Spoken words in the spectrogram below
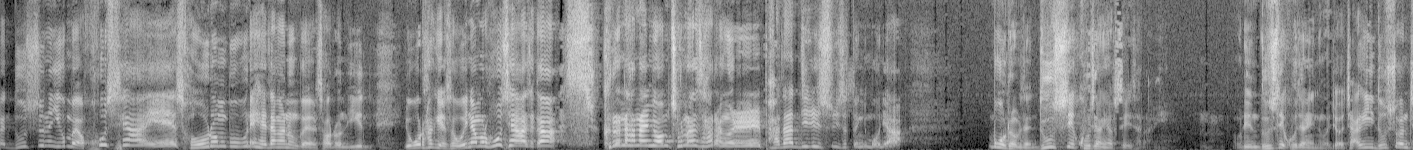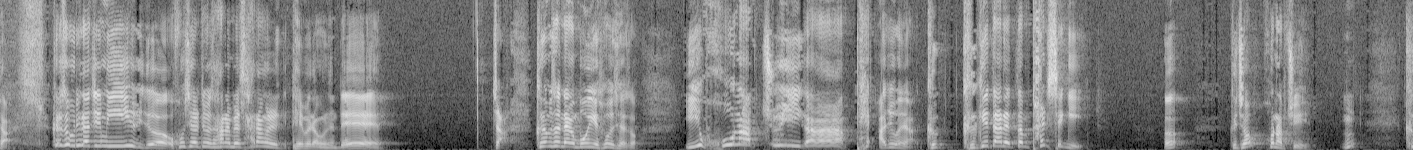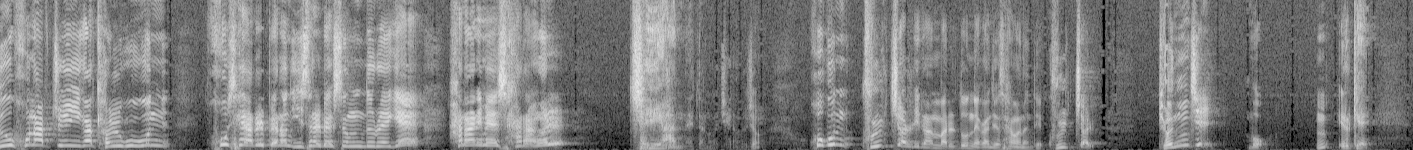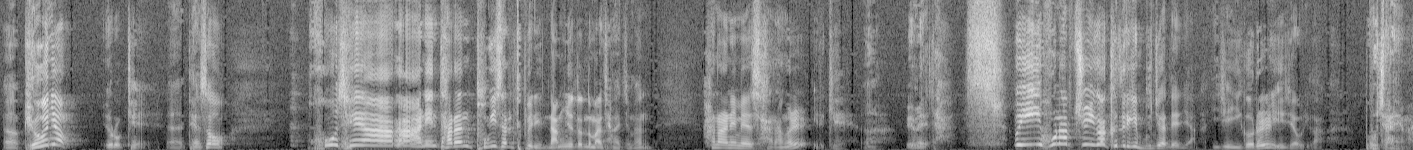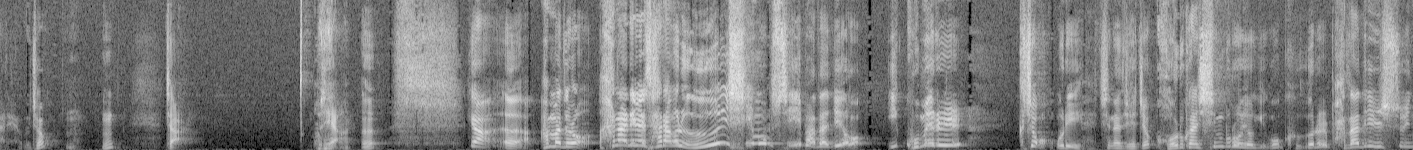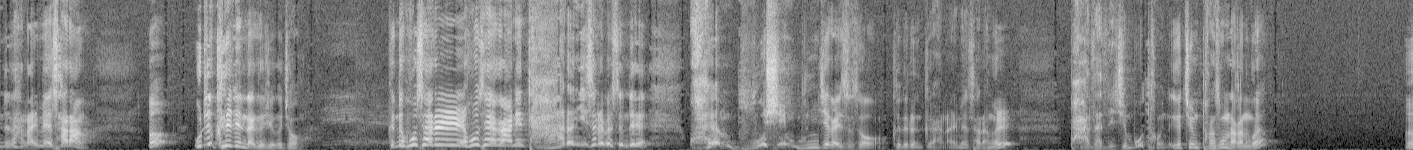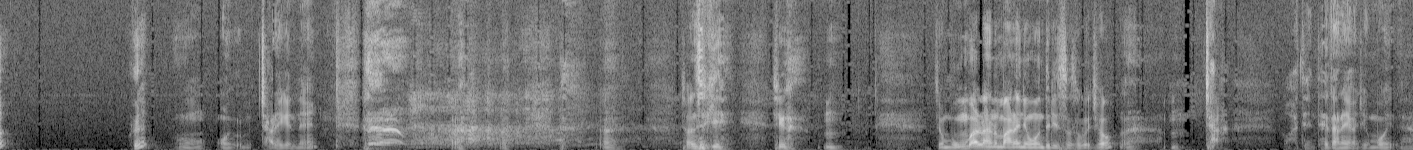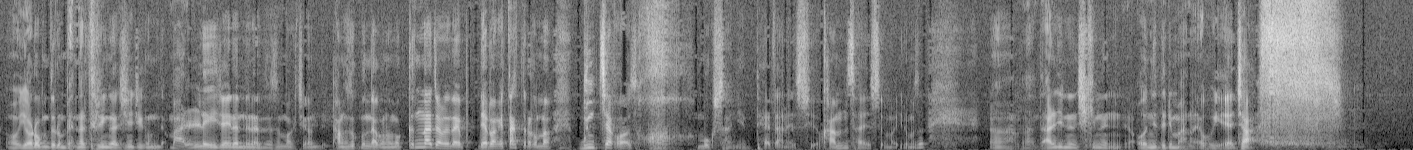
그러니까 누스는 이건 뭐야? 호세아의 서론 부분에 해당하는 거예요. 서론 이 요걸 하기 위해서 왜냐하면 호세아가 그런 하나님의 엄청난 사랑을 받아들일 수 있었던 게 뭐냐? 뭐 그러면 누스의 고장이 없어 이 사람이. 우리는 누스의 고장이 있는 거죠. 자, 이 누스는 자. 그래서 우리가 지금 이 어, 호세아를 통해서 하나님의 사랑을 대면하고 있는데, 자, 그러면서 내가 뭐 이게 호세에서 이 혼합주의가 패- 아주 그냥 그 극에 달했던 8세기, 어, 그죠? 혼합주의. 응? 그 혼합주의가 결국은 호세아를 빼놓은 이스라엘 백성들에게 하나님의 사랑을 제한했다는 거죠. 그죠? 혹은 굴절이라는 말을 또 내가 이제 사용하는데 굴절, 변질, 뭐 음? 이렇게 어, 변형 이렇게 어, 돼서 호세아가 아닌 다른 북이스라엘 특별히 남유다도 마찬가지지만 하나님의 사랑을 이렇게 어, 외면했다. 왜 이 혼합주의가 그들에게 문제가 되냐? 이제 이거를 이제 우리가 보자 이 말이에요, 그렇죠? 음, 호세아, 어? 그러니까 어, 한마디로 하나님의 사랑을 의심 없이 받아들여 이 고매를 그죠? 우리 지난주에 했죠. 거룩한 신부로 여기고 그거를 받아들일 수 있는 하나님의 사랑. 어? 우리도 그래야 된다 그죠, 그죠? 근데 호사를 호세가 아닌 다른 이스라엘 백성들은 과연 무엇이 문제가 있어서 그들은 그 하나님의 사랑을 받아들이지 못하고 있는? 이거 지금 방송 나가는 거야? 어? 그래? 어, 어 잘하겠네. 어, 전 세계 지금 음, 좀 목말라하는 많은 영혼들이 있어서 그렇죠. 어, 음, 자, 뭐 하여튼 대단해요. 지금 뭐 어, 여러분들은 맨날 들은 같이 지금 말레이자 이런 데서 막 지금 방송 끝나고 나면 끝나자마자 내, 내 방에 딱 들어가면 문자가 와서 허, 목사님 대단했어요, 감사했어요, 막 이러면서 어, 난리는 시키는 언니들이 많아요 거기에. 자,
